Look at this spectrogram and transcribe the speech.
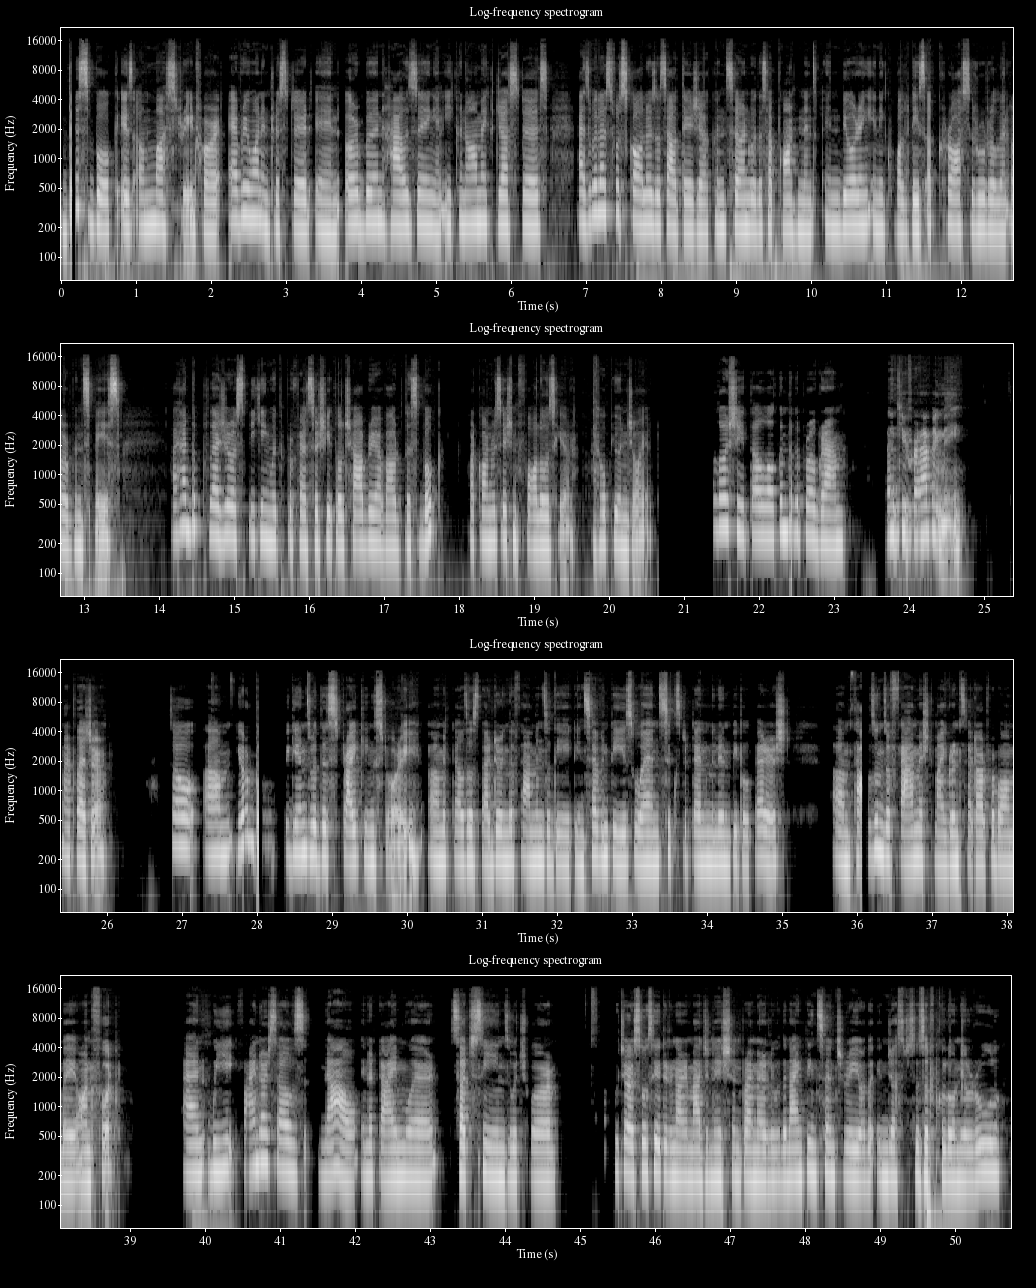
This book is a must read for everyone interested in urban housing and economic justice, as well as for scholars of South Asia concerned with the subcontinent's enduring inequalities across rural and urban space. I had the pleasure of speaking with Professor Sheetal Chhabria about this book. Our conversation follows here. I hope you enjoy it. Hello, Sheetal. Welcome to the program. Thank you for having me. It's my pleasure. So, um, your book begins with this striking story. Um, it tells us that during the famines of the 1870s, when six to 10 million people perished, um, thousands of famished migrants set out for Bombay on foot. And we find ourselves now in a time where such scenes, which were which are associated in our imagination primarily with the 19th century or the injustices of colonial rule,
